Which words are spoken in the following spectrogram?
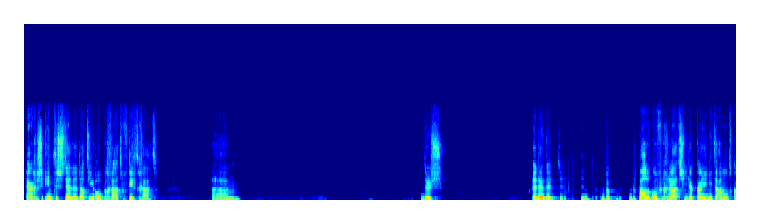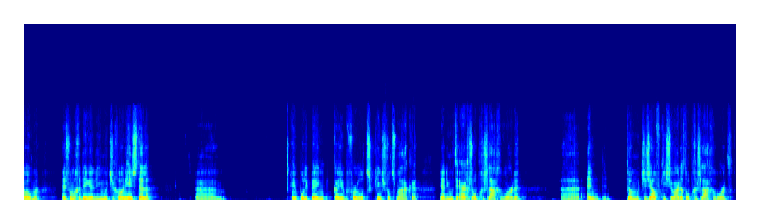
ergens in te stellen dat die open gaat of dicht gaat. Ehm, dus de, de, de- be- bepaalde configuratie, daar kan je niet aan ontkomen. En sommige dingen die moet je gewoon instellen. Ehm, in Polypane kan je bijvoorbeeld screenshots maken. Ja, die moeten ergens opgeslagen worden. Eh, en dan moet je zelf kiezen waar dat opgeslagen wordt.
